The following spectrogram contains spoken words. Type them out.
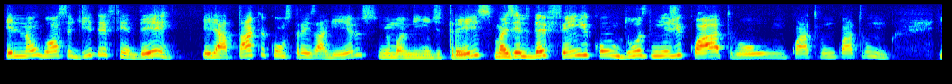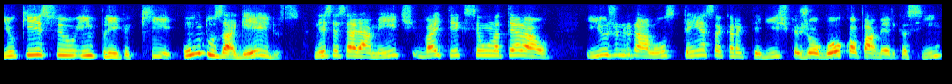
ele não gosta de defender ele ataca com os três zagueiros em uma linha de três, mas ele defende com duas linhas de quatro, ou um 4-1-4-1. E o que isso implica? Que um dos zagueiros necessariamente vai ter que ser um lateral. E o Júnior Alonso tem essa característica, jogou Copa América sim,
